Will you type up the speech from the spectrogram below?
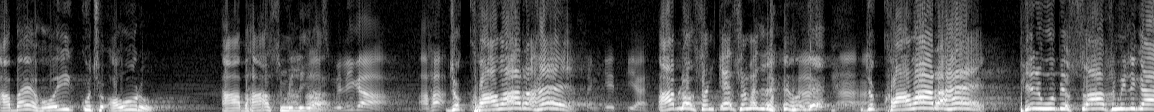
अब हो होई कुछ और आभास मिलेगा मिलेगा जो ख्वाबा रहे संकेत किया है। आप लोग संकेत समझ रहे होंगे? हाँ, हाँ। जो ख्वावा रहे फिर वो विश्वास मिलेगा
